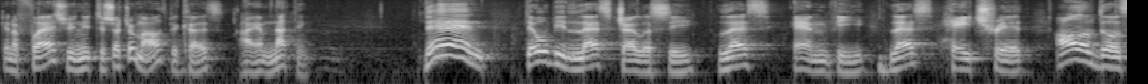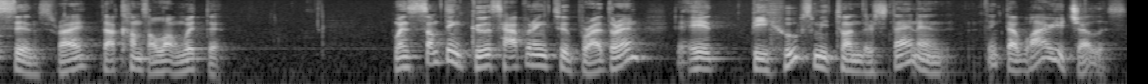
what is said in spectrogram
in the flesh, you need to shut your mouth because I am nothing. Then there will be less jealousy, less envy, less hatred, all of those sins, right? That comes along with it. When something good's happening to brethren, it behooves me to understand and think that why are you jealous?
